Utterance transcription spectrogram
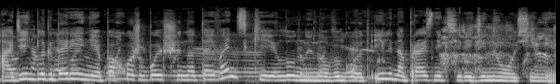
а День Благодарения похож больше на тайваньский лунный Новый год или на праздник середины осени?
